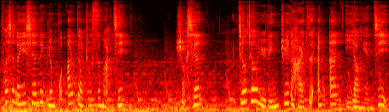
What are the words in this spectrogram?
发现了一些令人不安的蛛丝马迹。首先，娇娇与邻居的孩子安安一样年纪，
